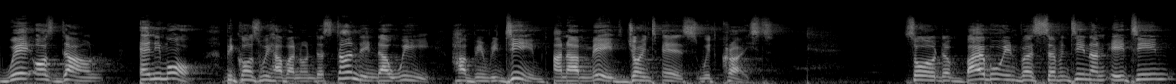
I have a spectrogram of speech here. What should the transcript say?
weigh us down anymore because we have an understanding that we have been redeemed and are made joint heirs with Christ. So the Bible in verse 17 and 18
